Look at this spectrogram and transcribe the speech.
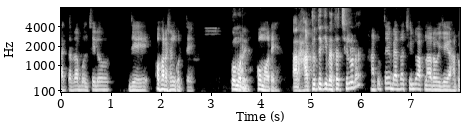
ডাক্তাররা বলছিল যে অপারেশন করতে। কোমরে? কোমরে। আর হাঁটুতে কি ব্যথা ছিল না? হাঁটুতে ব্যথা ছিল আপনার ওই যে হাঁটু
